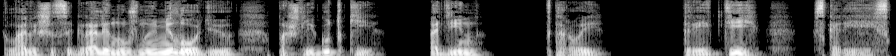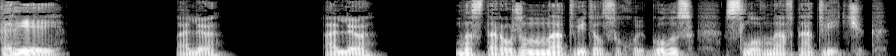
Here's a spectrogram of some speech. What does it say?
Клавиши сыграли нужную мелодию. Пошли гудки. Один, второй, третий. Скорей, скорей. Алло, алло. Настороженно ответил сухой голос, словно автоответчик.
